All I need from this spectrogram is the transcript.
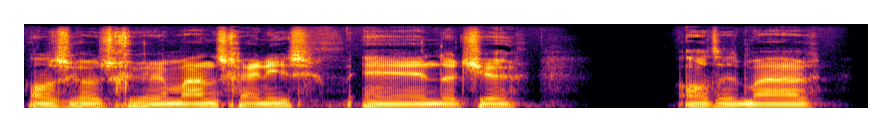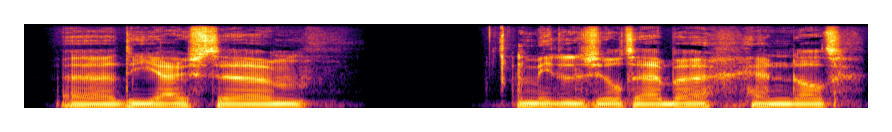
alles roze geur en maneschijn is. En dat je altijd maar uh, de juiste um, middelen zult hebben en dat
